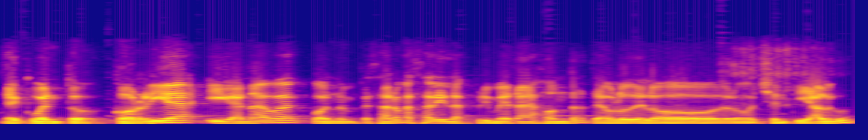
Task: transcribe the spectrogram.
Te cuento, corría y ganaba cuando empezaron a salir las primeras ondas, te hablo de los, de los 80 y algo,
